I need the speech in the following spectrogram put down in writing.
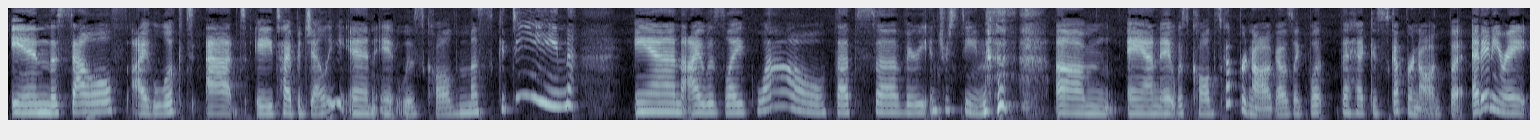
in the South. I looked at a type of jelly and it was called muscadine. And I was like, wow, that's uh, very interesting. um, and it was called Scuppernong. I was like, what the heck is Scuppernong? But at any rate,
